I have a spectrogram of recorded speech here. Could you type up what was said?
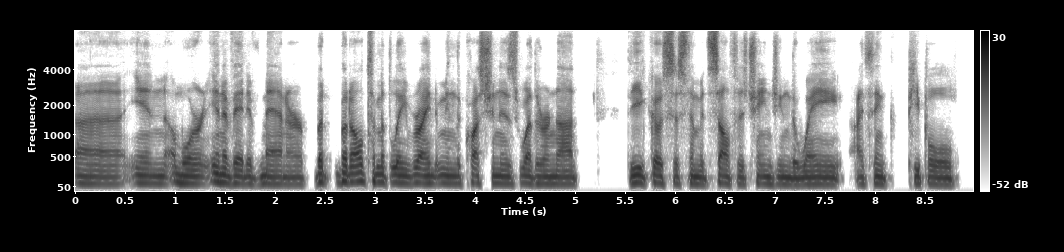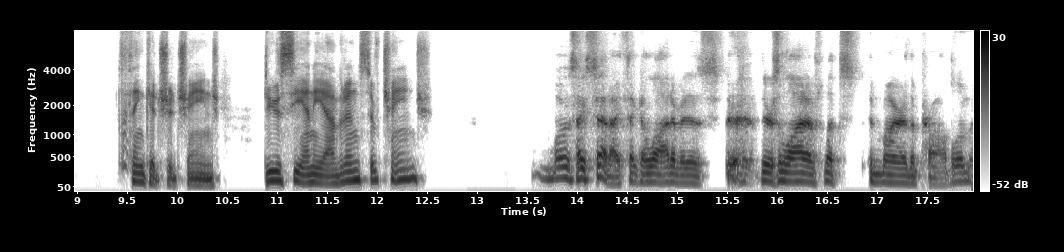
uh, in a more innovative manner. But but ultimately, right? I mean, the question is whether or not the ecosystem itself is changing the way I think people think it should change. Do you see any evidence of change? well, as I said, I think a lot of it is there's a lot of let's admire the problem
